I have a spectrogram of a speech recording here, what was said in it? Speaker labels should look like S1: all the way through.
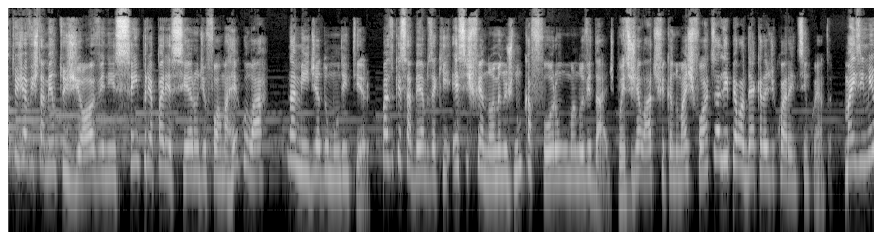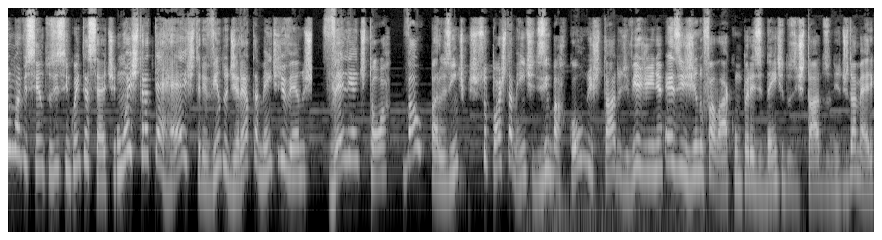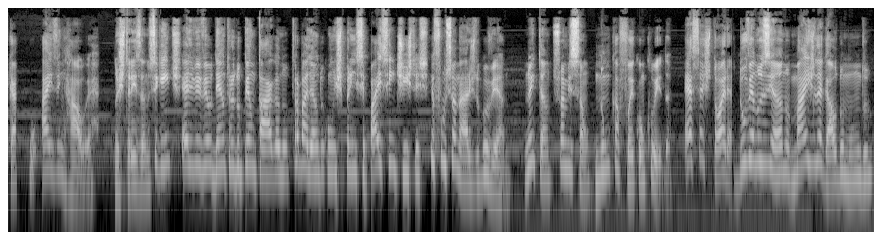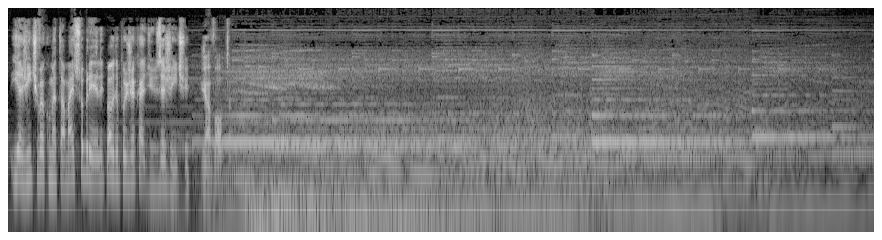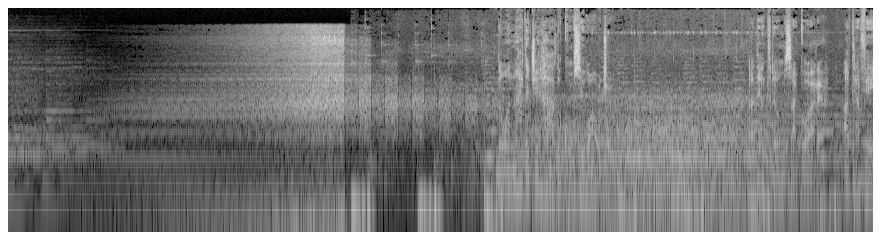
S1: Relatos de avistamentos de sempre apareceram de forma regular na mídia do mundo inteiro. Mas o que sabemos é que esses fenômenos nunca foram uma novidade, com esses relatos ficando mais fortes ali pela década de 40 e 50. Mas em 1957, um extraterrestre vindo diretamente de Vênus, Valiant Thor, Val, para os íntimos, supostamente desembarcou no estado de Virgínia exigindo falar com o presidente dos Estados Unidos da América, o Eisenhower. Nos três anos seguintes, ele viveu dentro do Pentágono, trabalhando com os principais cientistas e funcionários do governo. No entanto, sua missão nunca foi concluída. Essa é a história do venusiano mais legal do mundo e a gente vai comentar mais sobre ele logo depois de recadinhos e a gente já volta.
